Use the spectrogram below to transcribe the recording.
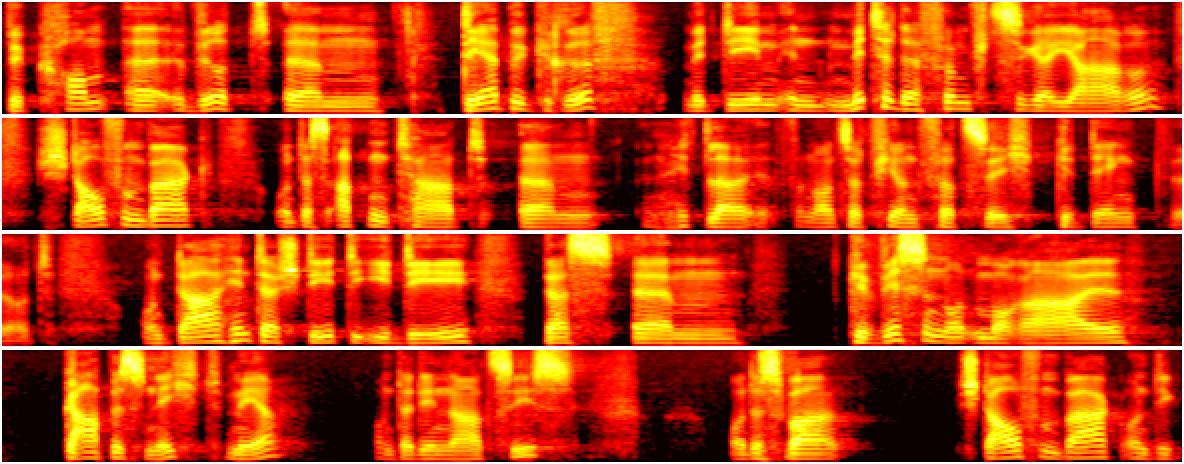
bekomm, äh, wird ähm, der Begriff, mit dem in Mitte der 50er Jahre Stauffenberg und das Attentat ähm, Hitler von 1944 gedenkt wird. Und dahinter steht die Idee, dass ähm, Gewissen und Moral gab es nicht mehr unter den Nazis. Und es war Stauffenberg und die,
